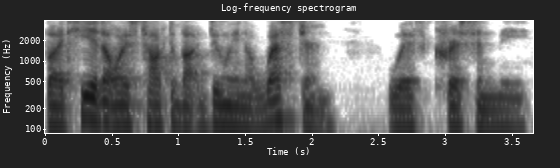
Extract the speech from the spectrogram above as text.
but he had always talked about doing a western with Chris and me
